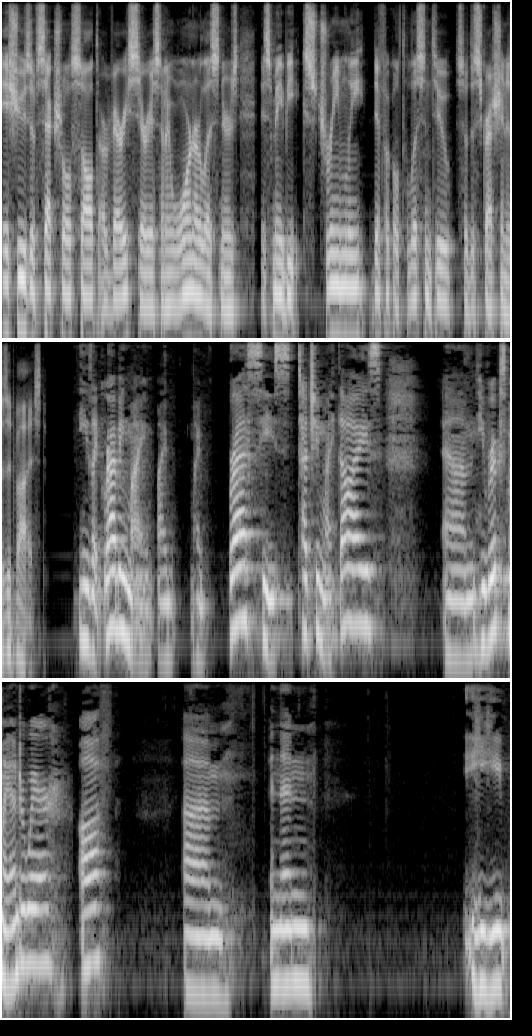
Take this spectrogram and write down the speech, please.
Issues of sexual assault are very serious, and I warn our listeners this may be extremely difficult to listen to, so discretion is advised. he's like grabbing my my my breasts. He's touching my thighs. Um, he rips my underwear off, um, and then he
